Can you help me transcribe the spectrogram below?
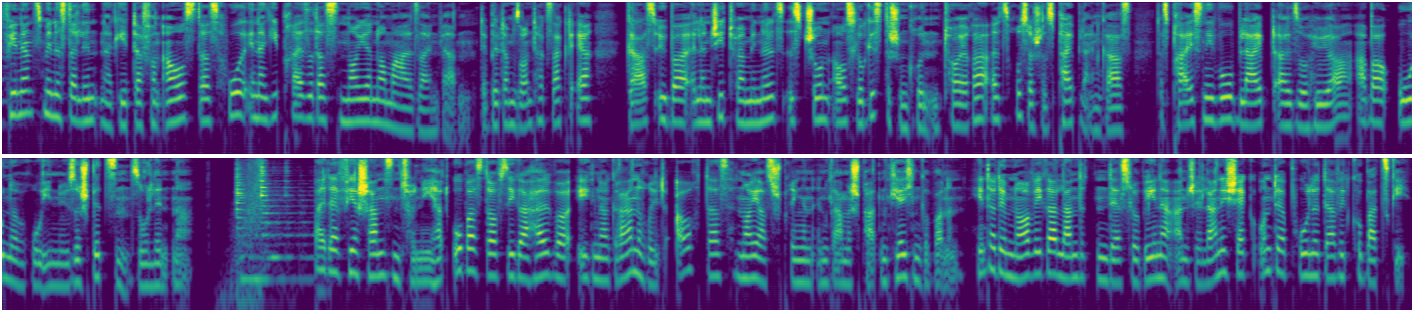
Finanzminister Lindner geht davon aus, dass hohe Energiepreise das neue Normal sein werden. Der Bild am Sonntag sagte er, Gas über LNG-Terminals ist schon aus logistischen Gründen teurer als russisches Pipeline-Gas. Das Preisniveau bleibt also höher, aber ohne ruinöse Spitzen, so Lindner. Bei der Vier-Schanzentournee hat Oberstdorf-Sieger Halvor Egner Granerüth auch das Neujahrsspringen in Garmisch-Partenkirchen gewonnen. Hinter dem Norweger landeten der Slowene Andrzej Lanišek und der Pole David Kubacki.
